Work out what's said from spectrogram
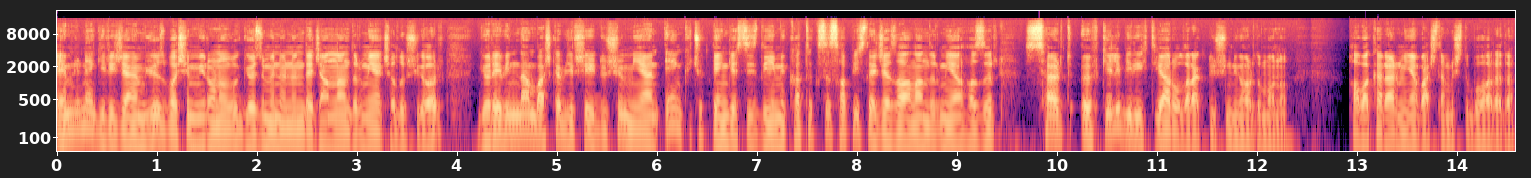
Emrine gireceğim yüzbaşı Mironov'u gözümün önünde canlandırmaya çalışıyor, görevinden başka bir şey düşünmeyen, en küçük dengesizliğimi katıksız hapisle cezalandırmaya hazır, sert, öfkeli bir ihtiyar olarak düşünüyordum onu. Hava kararmaya başlamıştı bu arada.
